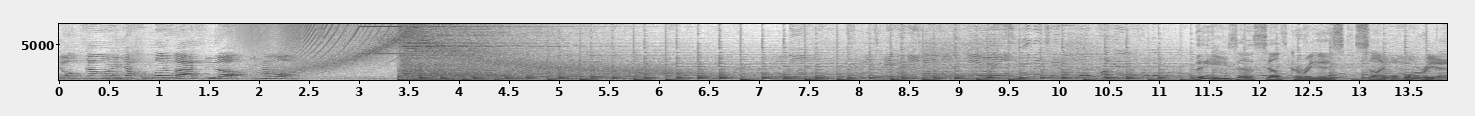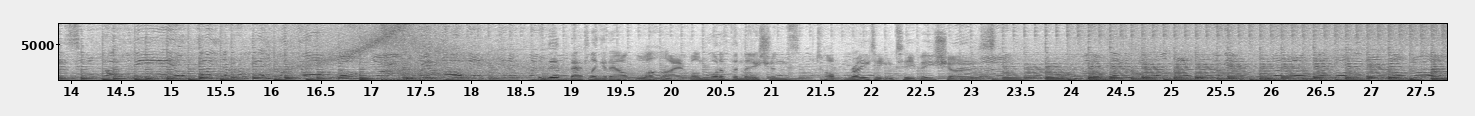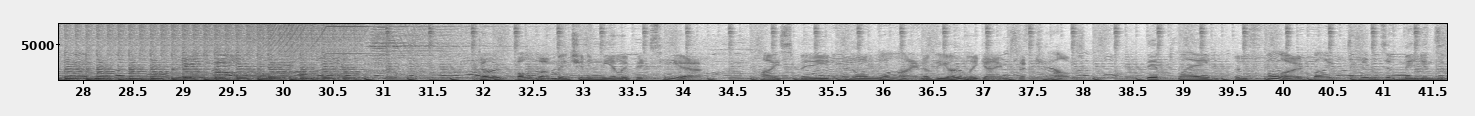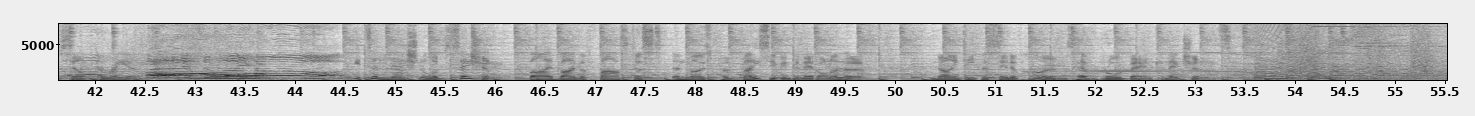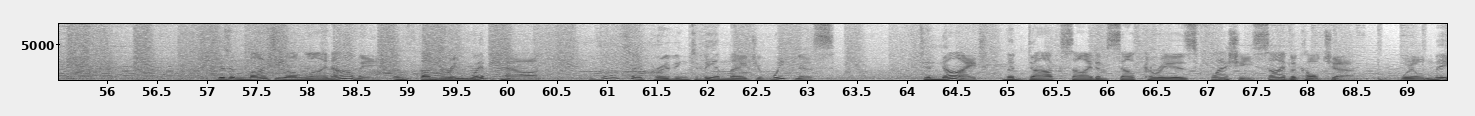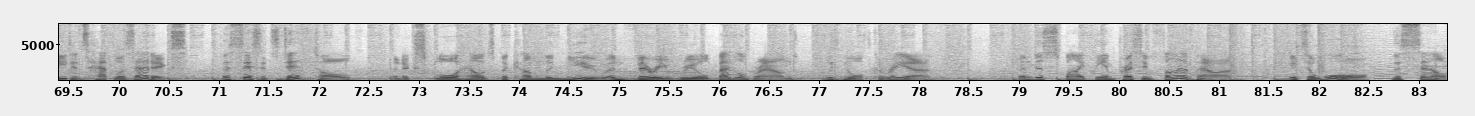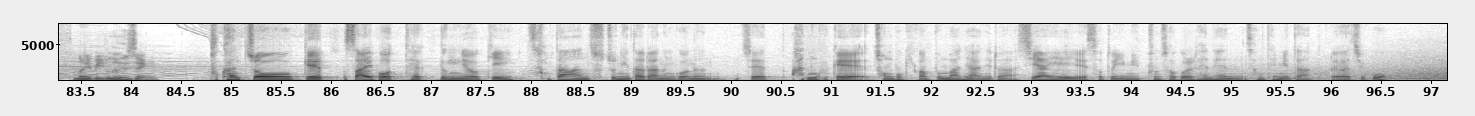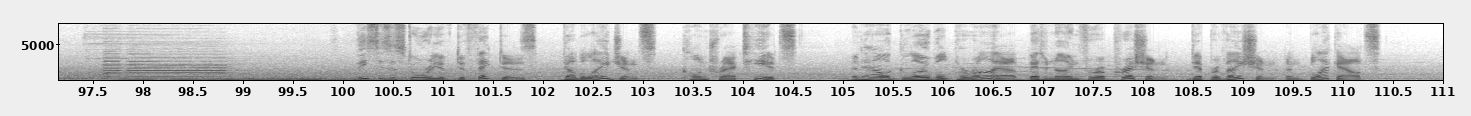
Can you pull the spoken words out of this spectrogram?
역장으로 이제 한 번은 막았습니다. 이상원. These are South Korea's cyber warriors, and they're battling it out live on one of the nation's top rating TV shows. Don't bother mentioning the Olympics here. High speed and online are the only games that count. They're played and followed by tens of millions of South Koreans. Oh, it's a national obsession, fired by the fastest and most pervasive internet on Earth. 90% of homes have broadband connections. But a mighty online army and thundering web power is also proving to be a major weakness. Tonight, the dark side of South Korea's flashy cyberculture. We'll meet its hapless addicts, assess its death toll, and explore how it's become the new and very real battleground with North Korea. And despite the impressive firepower, it's a war the South may be losing. 북한 쪽의 사이버 어택 능력이 상당한 수준이다라는 거는 이제 한국의 정보기관뿐만이 아니라 CIA에서도 이미 분석을 해낸 상태입니다. 그래가지고 This is a story of defectors, double agents, contract hits, and how a global pariah better known for oppression, deprivation, and blackouts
